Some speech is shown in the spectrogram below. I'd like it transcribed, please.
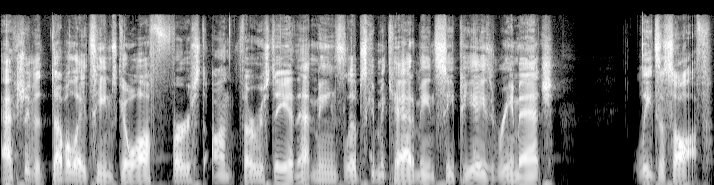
actually the Double A teams go off first on Thursday, and that means Lipscomb Academy and CPA's rematch leads us off.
